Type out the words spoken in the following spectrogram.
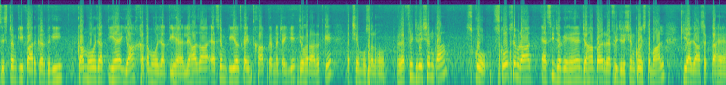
سسٹم کی کارکردگی کم ہو جاتی ہے یا ختم ہو جاتی ہے۔ لہٰذا ایسے مٹیریلز کا انتخاب کرنا چاہیے جو حرارت کے اچھے موصل ہوں۔ ریفریجریشن کا سکوپ سکوپ سے مراد ایسی جگہ ہیں جہاں پر ریفریجریشن کو استعمال کیا جا سکتا ہے۔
